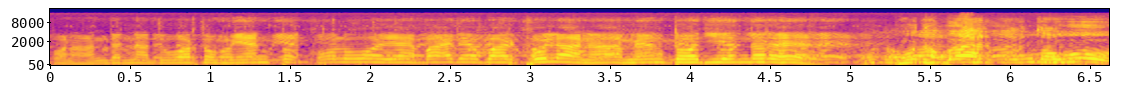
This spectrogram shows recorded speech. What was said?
પણ અંદર ના દ્વાર તો મેન તો ખોલવો હોય બહાર બારે બાર ખોલ્યા ને મેન તો હજી અંદર હે હું તો બહાર પડતો હું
